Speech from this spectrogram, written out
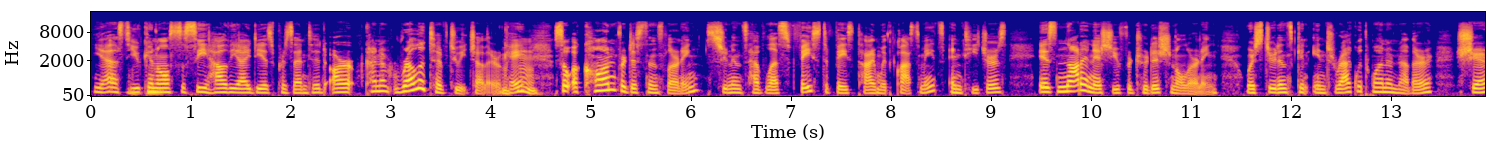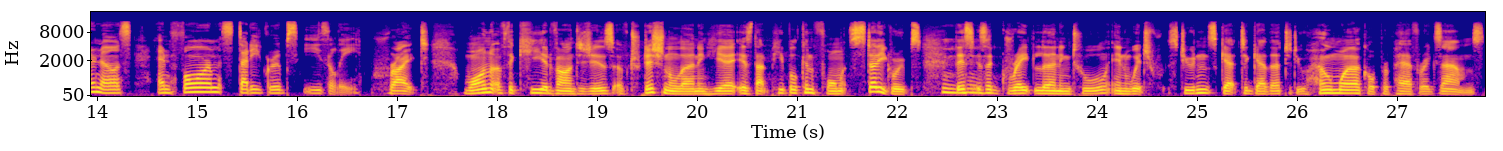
Yes, you can mm-hmm. also see how the ideas presented are kind of relative to each other, okay? Mm-hmm. So, a con for distance learning, students have less face to face time with classmates and teachers, is not an issue for traditional learning, where students can interact with one another, share notes, and form study groups easily. Right. One of the key advantages of traditional learning here is that people can form study groups. This mm-hmm. is a great learning tool in which students get together to do homework or prepare for exams.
